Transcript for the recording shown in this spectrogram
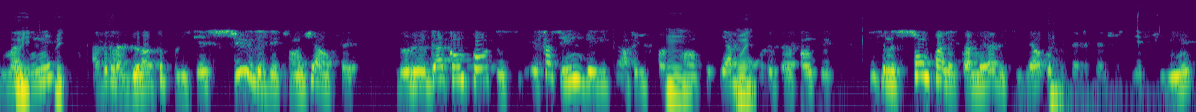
imaginez Oui. avec la violence policière sur les étrangers en fait. Le regard qu'on porte aussi, et ça c'est une vérité en fait, il faut Mm. mentir. Il y a beaucoup de personnes que si ce ne sont pas les caméras de surveillance peut-être quelque chose qui est filmé,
